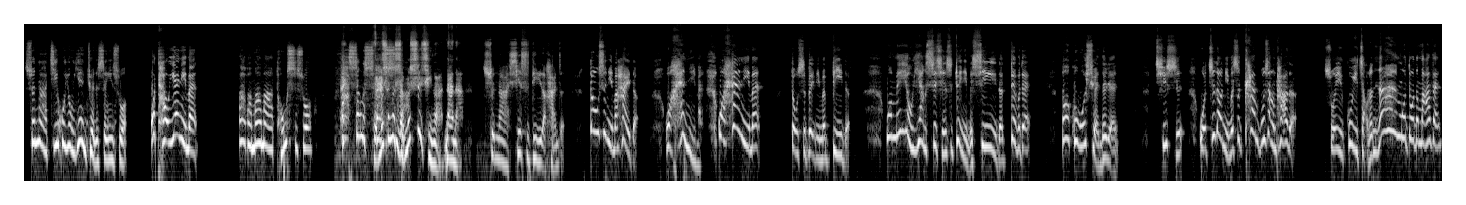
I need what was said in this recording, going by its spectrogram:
孙娜几乎用厌倦的声音说：“我讨厌你们。”爸爸妈妈同时说：“发生了什么？发生了什么事情啊？”娜娜、孙娜歇斯底里的喊着：“都是你们害的！我恨你们！我恨你们！都是被你们逼的！我没有一样事情是对你们心意的，对不对？包括我选的人。其实我知道你们是看不上他的，所以故意找了那么多的麻烦。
